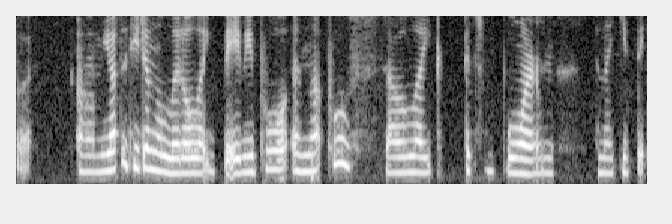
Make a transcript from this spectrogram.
but um, you have to teach them the little like baby pool, and that pool's so like it's warm, and like you think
